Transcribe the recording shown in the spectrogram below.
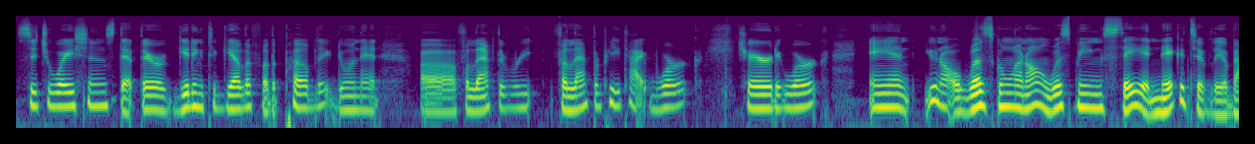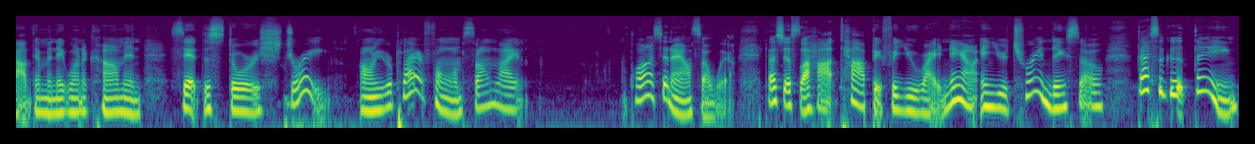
situations that they're getting together for the public doing that uh, philanthropy philanthropy type work, charity work, and you know what's going on, what's being said negatively about them, and they want to come and set the story straight on your platform. So I'm like, Quiet, sit down somewhere. That's just a hot topic for you right now, and you're trending, so that's a good thing.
